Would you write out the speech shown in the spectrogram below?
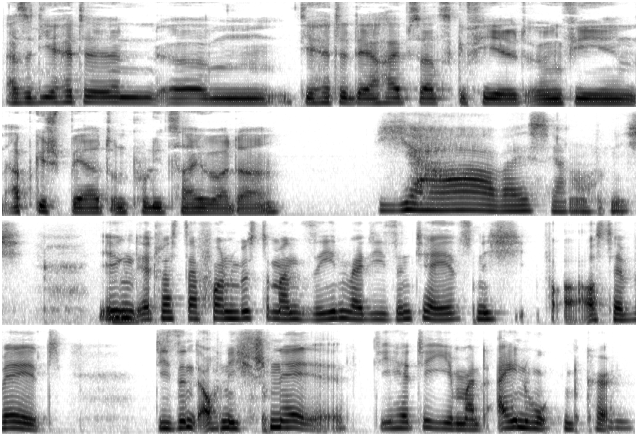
Also dir hätte, ähm, dir hätte der Halbsatz gefehlt, irgendwie abgesperrt und Polizei war da. Ja, weiß ja noch nicht. Irgendetwas davon müsste man sehen, weil die sind ja jetzt nicht aus der Welt. Die sind auch nicht schnell. Die hätte jemand einholen können.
